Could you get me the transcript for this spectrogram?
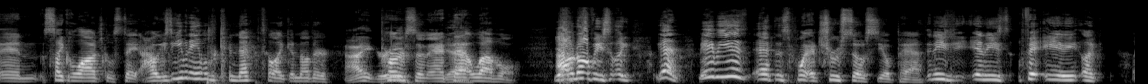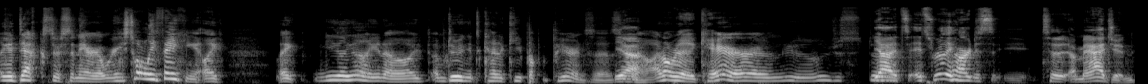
and psychological state. How he's even able to connect to like another I agree. person at Yeah. that level. I don't know if he's like again. Maybe he is at this point a true sociopath, and he's and he's he, like like a Dexter scenario where he's totally faking it. Like like you know, you know, I, I'm doing it to kind of keep up appearances. Yeah. you know, I don't really care, and you know, just uh, Yeah, it's it's really hard to see, to imagine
